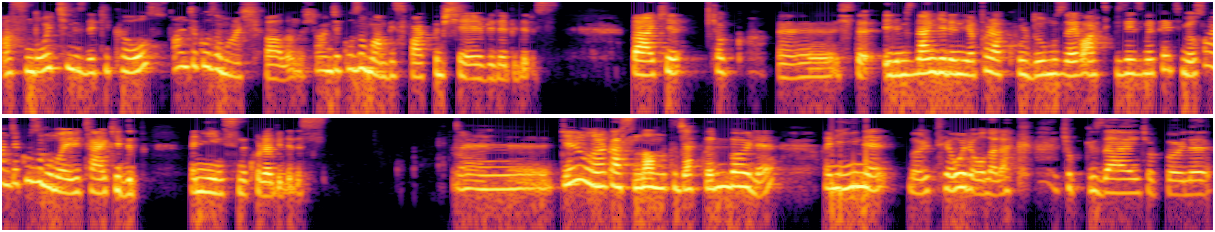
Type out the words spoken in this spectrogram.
aslında o içimizdeki kaos ancak o zaman şifalanır. Ancak o zaman biz farklı bir şeye evrilebiliriz. Belki çok e, işte elimizden geleni yaparak kurduğumuz ev artık bize hizmet etmiyorsa ancak o zaman o evi terk edip hani yenisini kurabiliriz. E, genel olarak aslında anlatacaklarım böyle. Hani yine böyle teori olarak çok güzel, çok böyle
